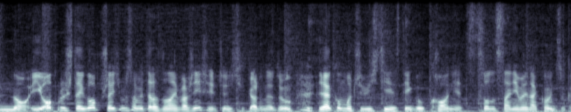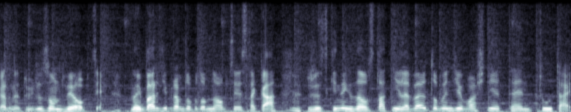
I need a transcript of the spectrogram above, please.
No i oprócz tego przejdźmy sobie teraz do najważniejszej części karnetu, jaką oczywiście jest jego koniec. Co dostaniemy na końcu karnetu? I tu są dwie opcje. Najbardziej prawdopodobna opcja jest taka, że skinek za ostatni level to będzie właśnie ten tutaj,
